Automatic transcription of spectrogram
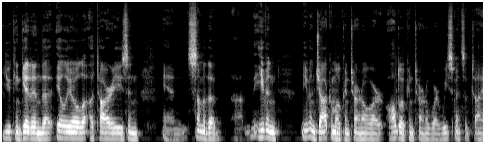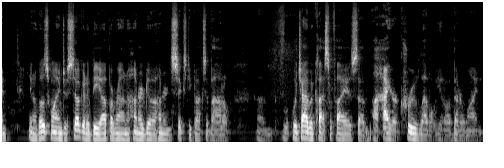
you can get in the Iliola Ataris and and some of the um, even even Giacomo Conterno or Aldo Conterno, where we spent some time, you know, those wines are still going to be up around 100 to 160 bucks a bottle, um, which I would classify as a, a, higher cru level, you know, a better wine.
